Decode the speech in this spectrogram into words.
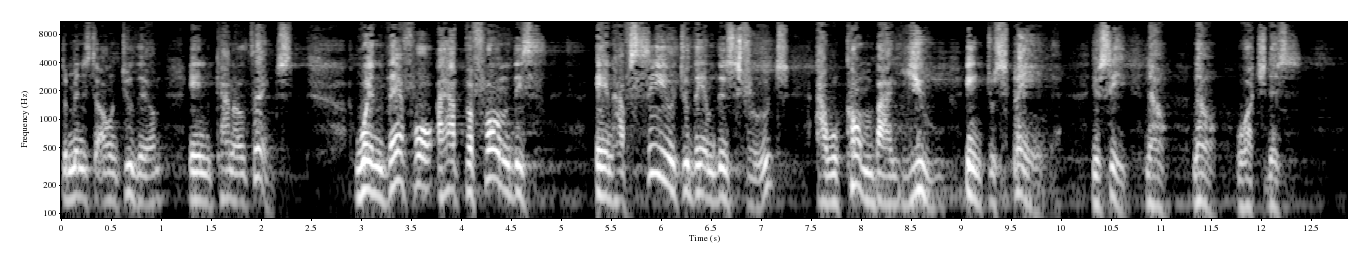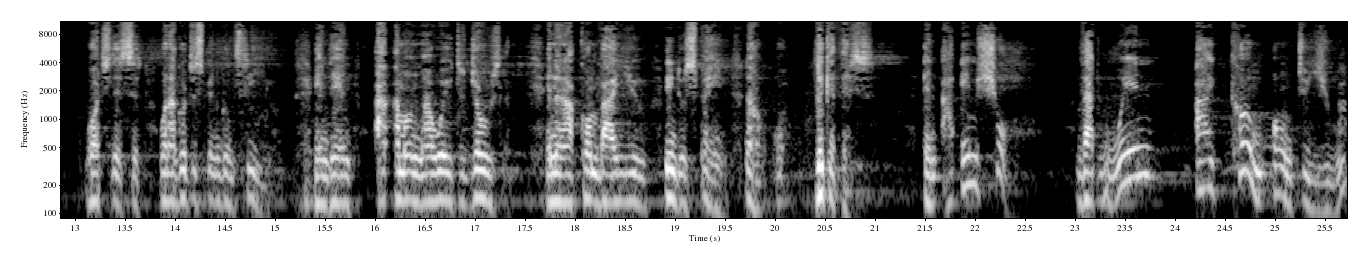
to minister unto them in carnal things. When therefore I have performed this and have sealed to them this fruit, I will come by you into Spain you see, now, now, watch this. Watch this. When I go to Spain, I'm going to see you. And then I'm on my way to Jerusalem. And then I'll come by you into Spain. Now, look at this. And I am sure that when I come unto you,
